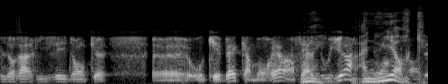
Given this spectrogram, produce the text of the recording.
leur arrivée donc euh, au Québec, à Montréal, enfin Oui, à New York. à New York.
